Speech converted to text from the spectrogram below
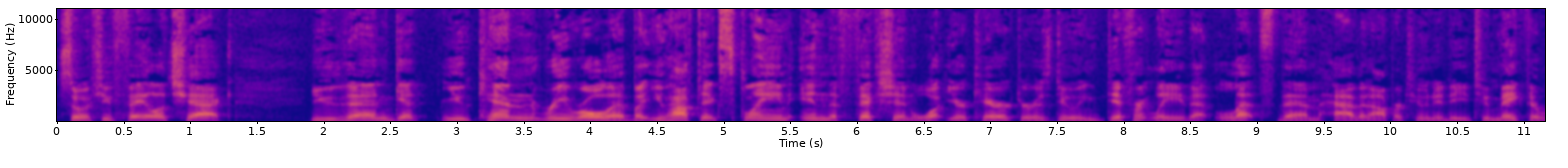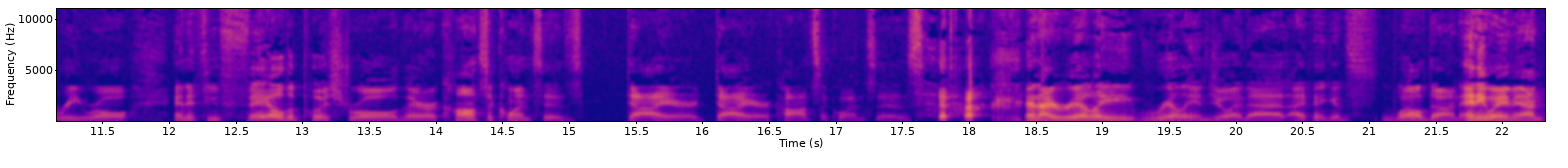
So if you fail a check, you then get you can re-roll it but you have to explain in the fiction what your character is doing differently that lets them have an opportunity to make the re-roll. And if you fail the push roll there are consequences. Dire dire consequences. And i really really enjoy that. I think it's well done. Anyway man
